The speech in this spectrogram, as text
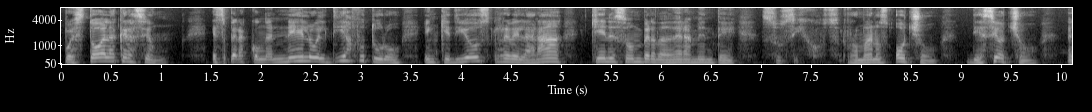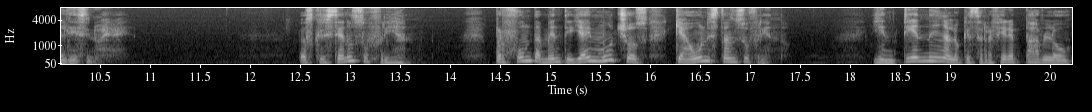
Pues toda la creación espera con anhelo el día futuro en que Dios revelará quiénes son verdaderamente sus hijos. Romanos 8, 18 al 19. Los cristianos sufrían profundamente y hay muchos que aún están sufriendo. Y entienden a lo que se refiere Pablo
